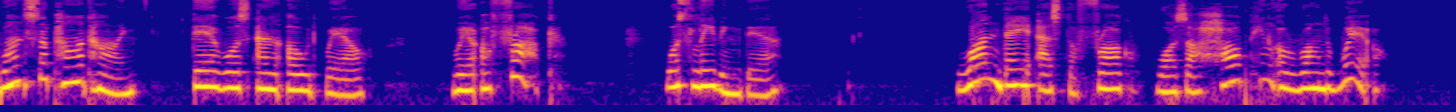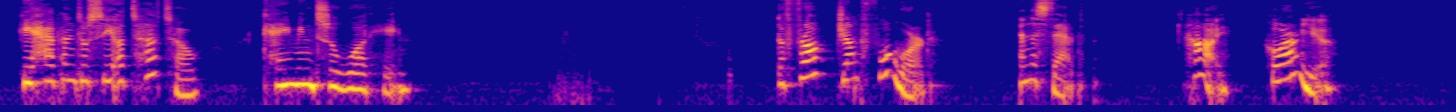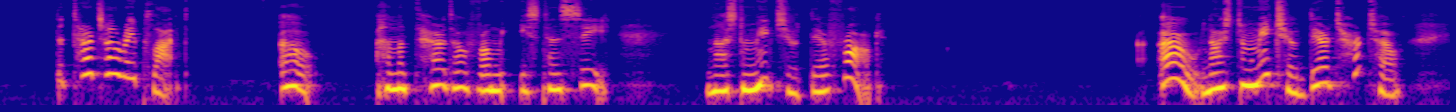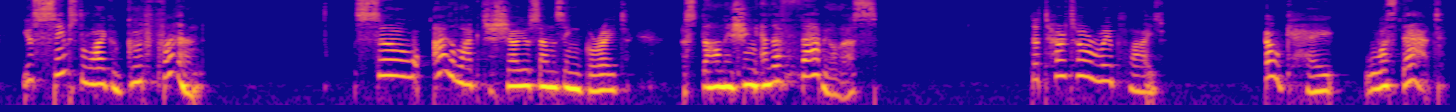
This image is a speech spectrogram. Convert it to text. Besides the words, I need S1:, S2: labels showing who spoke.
S1: Once upon a time, there was an old well where a frog was living there. One day as the frog was a hopping around the well, he happened to see a turtle coming toward him. The frog jumped forward and said, Hi, who are you? The turtle replied, Oh, I'm a turtle from Eastern Sea. Nice to meet you, dear frog. Oh, nice to meet you, dear turtle. You seems like a good friend. So I'd like to show you something great, astonishing, and fabulous. The turtle replied, Okay, what's that?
